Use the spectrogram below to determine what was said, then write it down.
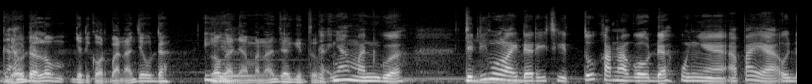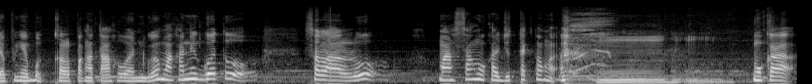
Nggak Ya udah lo jadi korban aja udah. Lo Iya. nggak nyaman aja gitu. nggak nyaman gue jadi Hmm. mulai dari situ karena gue udah punya apa ya udah punya bekal pengetahuan gue makanya gue tuh selalu masang muka jutek tau nggak Hmm, hmm, muka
